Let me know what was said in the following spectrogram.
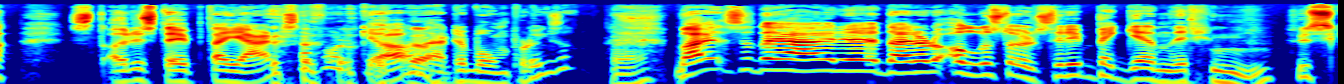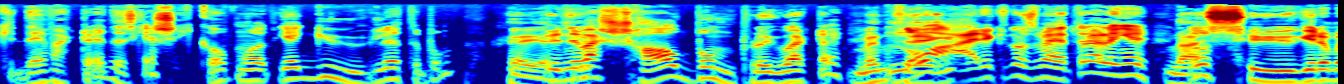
Har du støpt av jern, sa folk. Ja, det er til båndplugg, sånn. Ja. Nei, så det er, eh, der har du alle størrelser i begge ender. Mm. Husk det verktøyet, det skal jeg sjekke opp nå. Skal jeg google etterpå. Jeg Universal båndpluggverktøy. Men Nå er det ikke noe som heter det lenger. Nei. Nå suger de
